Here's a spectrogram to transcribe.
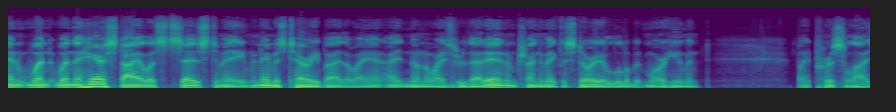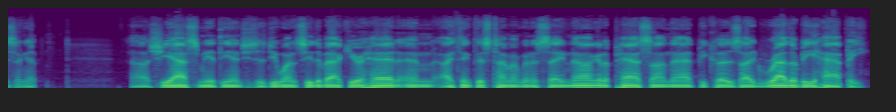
and when when the hairstylist says to me, her name is Terry, by the way, I don't know why I threw that in. I'm trying to make the story a little bit more human by personalizing it. Uh, she asked me at the end, she says, Do you want to see the back of your head? And I think this time I'm going to say, No, I'm going to pass on that because I'd rather be happy.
